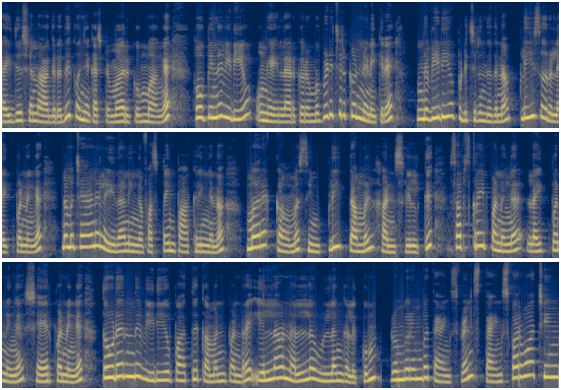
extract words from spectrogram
டைஜஷன் ஆகிறது கொஞ்சம் கஷ்டமாக இருக்கும்பாங்க ஹோப் இந்த வீடியோ உங்கள் எல்லாருக்கும் ரொம்ப பிடிச்சிருக்குன்னு நினைக்கிறேன். இந்த வீடியோ பிடிச்சிருந்ததுன்னா ப்ளீஸ் ஒரு லைக் பண்ணுங்கள் நம்ம சேனலை இதான் நீங்கள் ஃபஸ்ட் டைம் பார்க்குறீங்கன்னா மறக்காமல் சிம்ப்ளி தமிழ் ஹன்ஸ்வில்க்கு சப்ஸ்கிரைப் பண்ணுங்கள் லைக் பண்ணுங்கள் ஷேர் பண்ணுங்கள் தொடர்ந்து வீடியோ பார்த்து கமெண்ட் பண்ணுற எல்லா நல்ல உள்ளங்களுக்கும் ரொம்ப ரொம்ப தேங்க்ஸ் ஃப்ரெண்ட்ஸ் தேங்க்ஸ் ஃபார் வாட்சிங்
